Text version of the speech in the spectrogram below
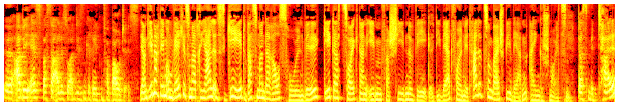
äh, ABS, was da alles so an diesen Geräten verbaut ist. Ja, und je nachdem, um welches Material es geht, was man da rausholen will, geht das Zeug dann eben verschiedene Wege. Die wertvollen Metalle zum Beispiel werden eingeschmolzen. Das Metall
